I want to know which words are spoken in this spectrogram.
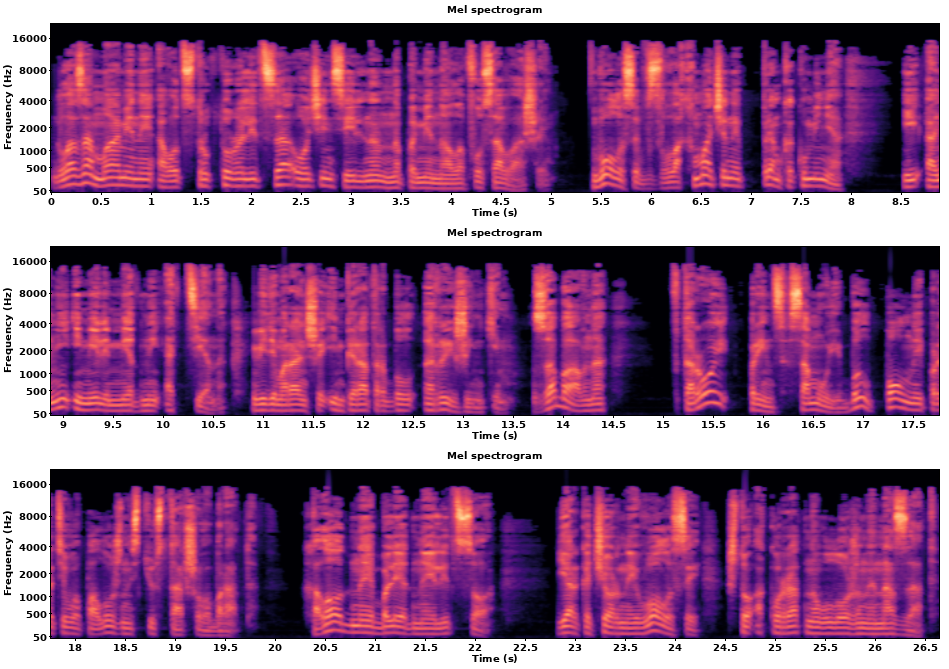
Глаза мамины, а вот структура лица очень сильно напоминала Фусаваши. Волосы взлохмачены, прям как у меня, и они имели медный оттенок. Видимо, раньше император был рыженьким. Забавно. Второй принц Самуи был полной противоположностью старшего брата. Холодное бледное лицо, ярко-черные волосы, что аккуратно уложены назад.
